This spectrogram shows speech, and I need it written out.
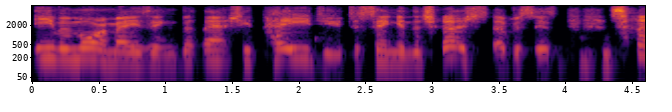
even more amazing that they actually paid you to sing in the church services so,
